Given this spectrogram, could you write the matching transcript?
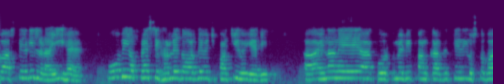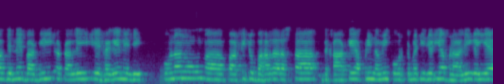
ਵਾਸਤੇ ਜਿਹੜੀ ਲੜਾਈ ਹੈ ਉਹ ਵੀ ਆਪਣੇ ਸਿਖਰਲੇ ਦੌਰ ਦੇ ਵਿੱਚ ਪਹੁੰਚੀ ਹੋਈ ਹੈ ਜੀ। ਇਹਨਾਂ ਨੇ ਕੋਰ ਕਮੇਟੀ ਭੰਗ ਕਰ ਦਿੱਤੀ ਸੀ ਉਸ ਤੋਂ ਬਾਅਦ ਜਿੰਨੇ ਬਾਗੀ ਅਕਾਲੀ ਇਹ ਹੈਗੇ ਨੇ ਜੀ ਉਹਨਾਂ ਨੂੰ ਪਾਰਟੀ ਚੋਂ ਬਾਹਰ ਦਾ ਰਸਤਾ ਦਿਖਾ ਕੇ ਆਪਣੀ ਨਵੀਂ ਕੋਰ ਕਮੇਟੀ ਜਿਹੜੀ ਆ ਬਣਾ ਲਈ ਗਈ ਹੈ।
